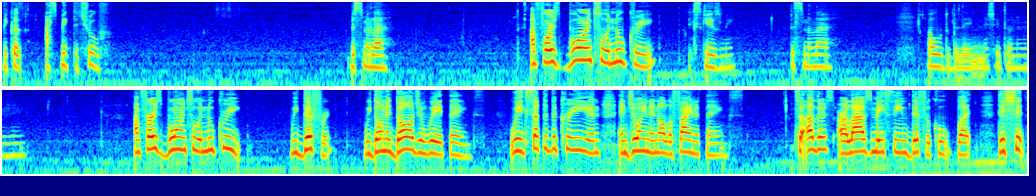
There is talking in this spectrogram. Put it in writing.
because I speak the truth. Bismillah. I'm first born to a new creed. Excuse me. Bismillah. I'm first born to a new creed. We different. We don't indulge in weird things. We accept the decree and, join in all the finer things. To others, our lives may seem difficult, but this shit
